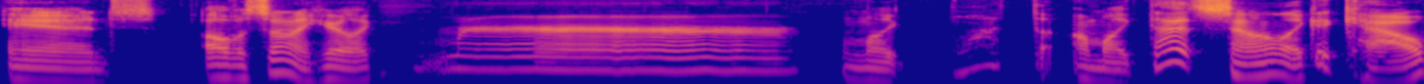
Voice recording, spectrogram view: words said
and all of a sudden I hear like. I'm like, what the? I'm like, that sounded like a cow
